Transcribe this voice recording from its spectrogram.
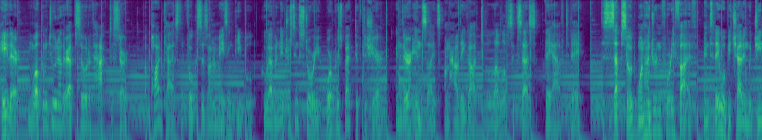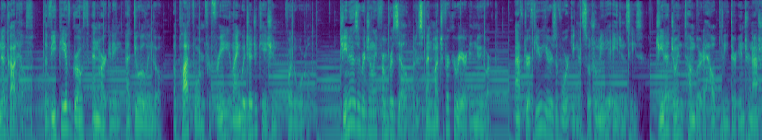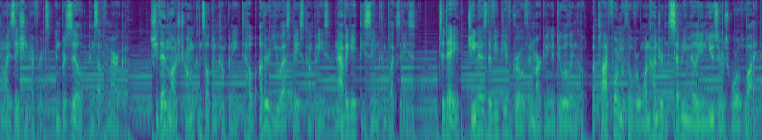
Hey there, and welcome to another episode of Hack to Start, a podcast that focuses on amazing people who have an interesting story or perspective to share and their insights on how they got to the level of success they have today. This is episode 145, and today we'll be chatting with Gina Gotthilf, the VP of Growth and Marketing at Duolingo, a platform for free language education for the world. Gina is originally from Brazil but has spent much of her career in New York. After a few years of working at social media agencies, Gina joined Tumblr to help lead their internationalization efforts in Brazil and South America. She then launched her own consulting company to help other US based companies navigate these same complexities. Today, Gina is the VP of Growth and Marketing at Duolingo, a platform with over 170 million users worldwide.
